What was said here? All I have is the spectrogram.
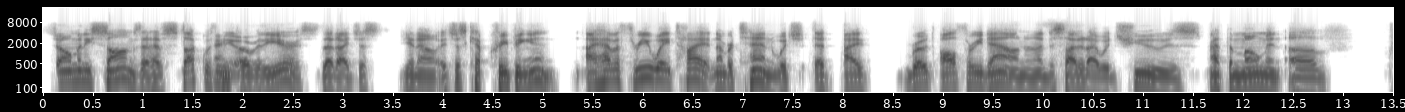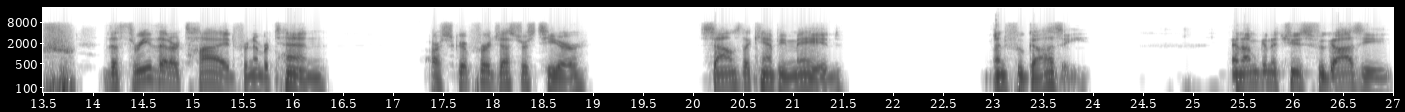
So many songs that have stuck with Thank me you. over the years that I just, you know, it just kept creeping in. I have a three-way tie at number ten, which uh, I wrote all three down, and I decided I would choose at the moment of the three that are tied for number ten are Script for a Jester's Tear, Sounds That Can't Be Made, and Fugazi. And I'm going to choose Fugazi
